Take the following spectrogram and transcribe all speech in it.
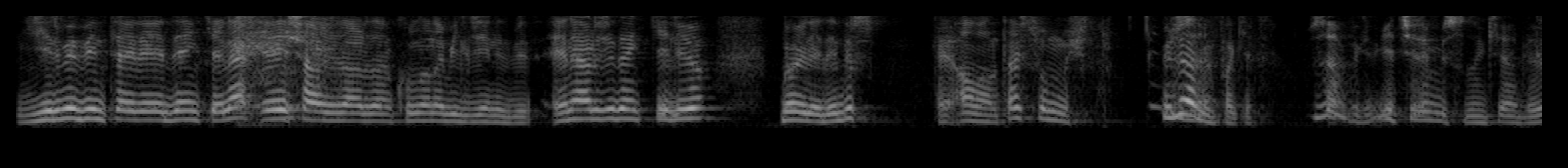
20 bin TL'ye denk gelen e-şarjlardan kullanabileceğiniz bir enerji denk geliyor. Böyle de bir e, avantaj sunmuşlar. Güzel, Güzel. bir paket. Güzel bir Geçelim bir sonraki haberi.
